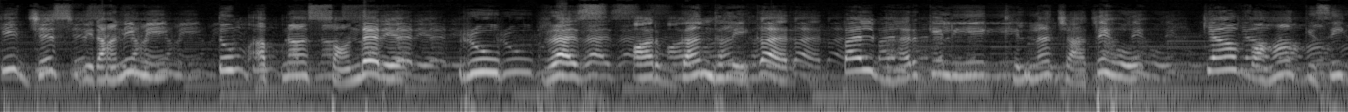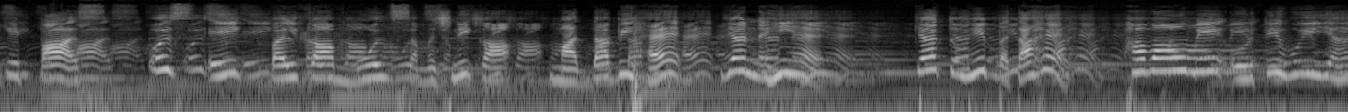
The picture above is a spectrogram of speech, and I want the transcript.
कि जिस वीराने में तुम अपना सौंदर्य, रूप, रस और गंध लेकर पल भर के लिए खिलना चाहते हो, क्या वहाँ किसी के पास उस एक पल का मोल समझने का मादा भी है या नहीं है? क्या तुम्हें पता है, हवाओं में उड़ती हुई यह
